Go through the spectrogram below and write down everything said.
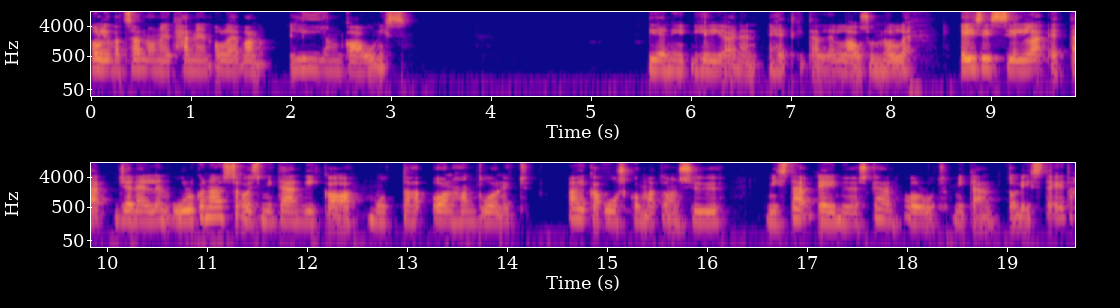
olivat sanoneet hänen olevan liian kaunis. Pieni hiljainen hetki tälle lausunnolle. Ei siis sillä, että Janellen ulkonäössä olisi mitään vikaa, mutta onhan tuo nyt aika uskomaton syy, mistä ei myöskään ollut mitään todisteita.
